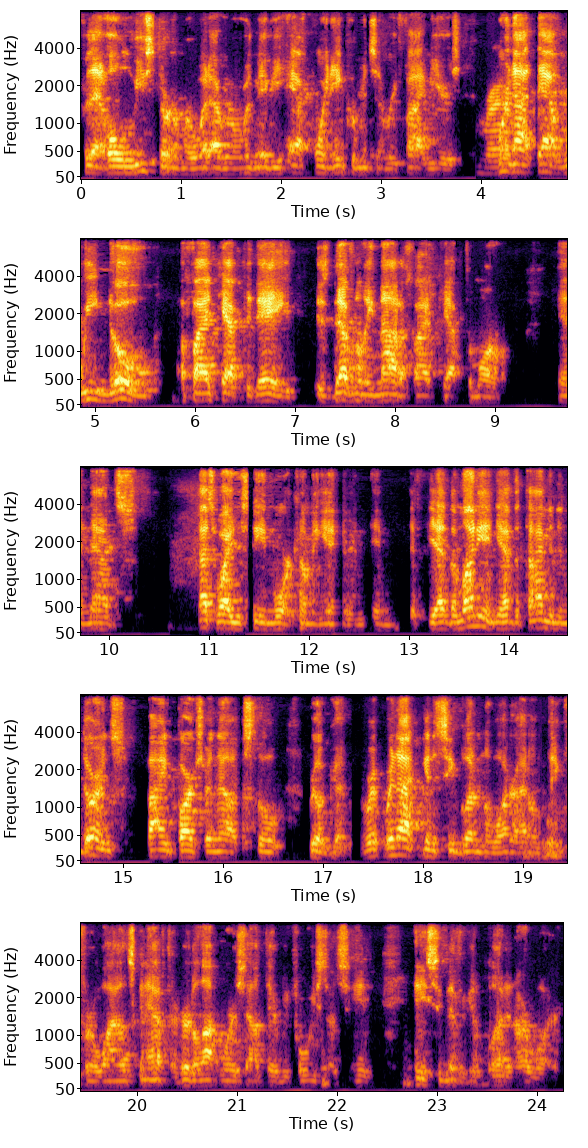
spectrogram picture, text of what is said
for that whole lease term or whatever, with maybe half point increments every five years. Right. We're not that. We know a five cap today is definitely not a five cap tomorrow, and that's that's why you're seeing more coming in. And, and if you have the money and you have the time and endurance, buying parks right now is still real good. We're, we're not going to see blood in the water, I don't think, for a while. It's going to have to hurt a lot worse out there before we start seeing any significant blood in our water.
